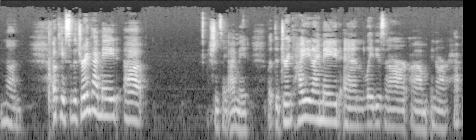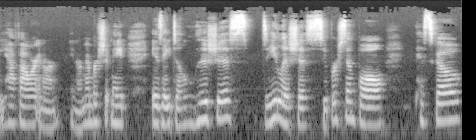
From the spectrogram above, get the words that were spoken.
None. Okay. So the drink I made, uh, I shouldn't say I made, but the drink Heidi and I made, and ladies in our um, in our happy half hour in our in our membership made, is a delicious, delicious, super simple pisco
